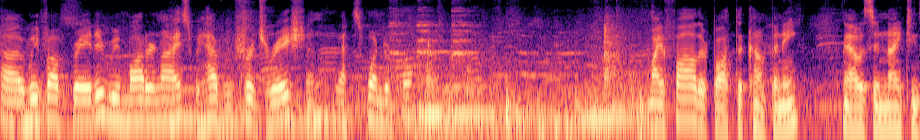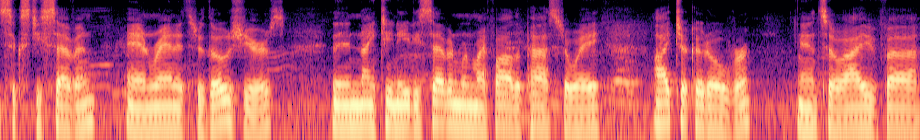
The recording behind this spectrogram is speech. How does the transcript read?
Uh, we've upgraded, we modernized, we have refrigeration. That's wonderful. My father bought the company. That was in 1967 and ran it through those years. Then in 1987, when my father passed away, I took it over, and so I've uh,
